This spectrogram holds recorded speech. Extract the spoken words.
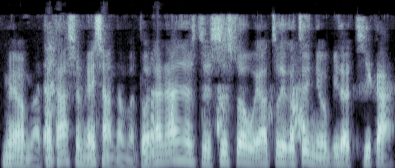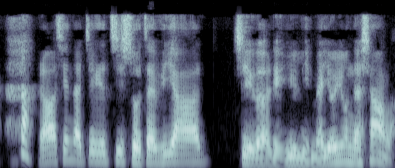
没有没有，他当时没想那么多，他当时只是说我要做一个最牛逼的体感，然后现在这个技术在 VR 这个领域里面又用得上了，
